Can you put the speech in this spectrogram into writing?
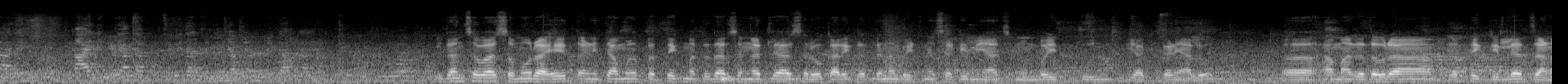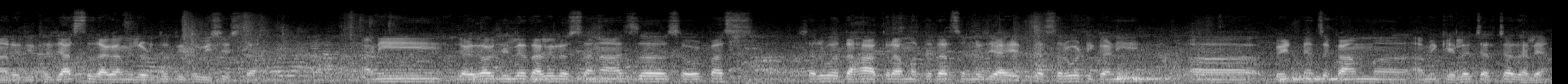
काय नेमकी आता पुढची विधानसभेची आपली भूमिका आहे? विधानसभा समोर आहेत आणि त्यामुळे प्रत्येक मतदारसंघातल्या सर्व कार्यकर्त्यांना भेटण्यासाठी मी आज मुंबईतून या ठिकाणी आलो. हा माझा दौरा प्रत्येक जिल्ह्यात जाणार आहे. जिथं जास्त जागा मी लढतो तिथं विशेषतः. आणि जळगाव जिल्ह्यात आलेलो असताना आज जवळपास सर्व दहा अकरा मतदारसंघ जे आहेत त्या सर्व ठिकाणी भेटण्याचं काम आम्ही केलं चर्चा झाल्या.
